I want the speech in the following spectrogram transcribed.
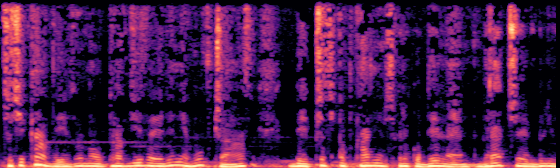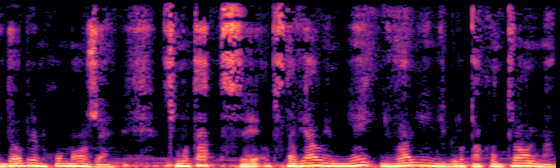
Co ciekawe, jest ono prawdziwe jedynie wówczas, gdy przed spotkaniem z krokodylem gracze byli w dobrym humorze. Smutacy obstawiały mniej i wolniej niż grupa kontrolna.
